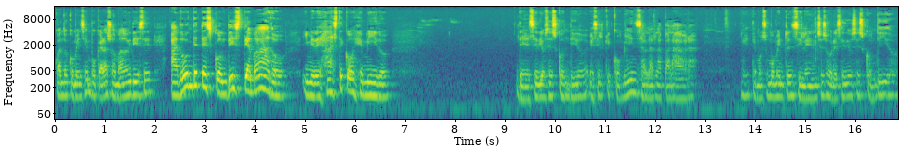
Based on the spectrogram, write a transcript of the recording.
cuando comienza a invocar a su amado y dice, ¿A dónde te escondiste, amado? Y me dejaste con gemido. De ese Dios escondido es el que comienza a hablar la palabra. Necesitemos un momento en silencio sobre ese Dios escondido.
